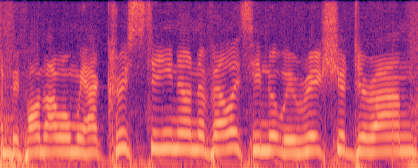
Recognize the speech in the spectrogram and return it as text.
And before that one, we had Christina Novelli teamed up with Richard Durand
